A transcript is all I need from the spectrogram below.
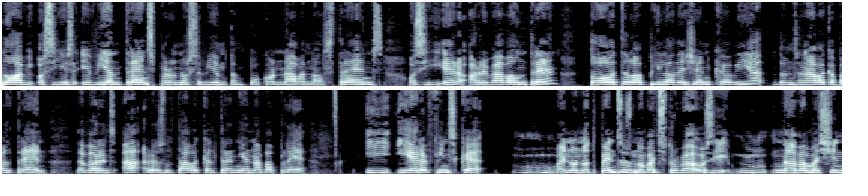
no havi o sigui, hi havia trens però no sabíem tampoc on anaven els trens, o sigui, era, arribava un tren, tota la pila de gent que havia, doncs anava cap al tren. Llavors, ah, resultava que el tren ja anava ple. I, i era fins que, bueno, no et penses, no vaig trobar, o sigui, anàvem així,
